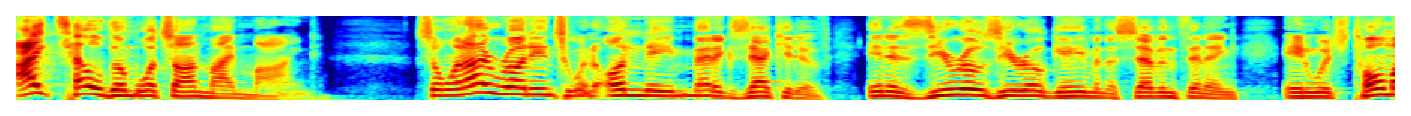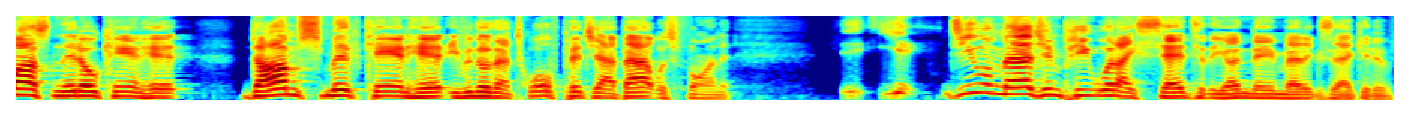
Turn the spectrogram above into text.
I tell them what's on my mind. So when I run into an unnamed Met executive in a 0 0 game in the seventh inning, in which Tomas Nido can't hit, Dom Smith can't hit, even though that 12 pitch at bat was fun. Do you imagine, Pete, what I said to the unnamed Met executive?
